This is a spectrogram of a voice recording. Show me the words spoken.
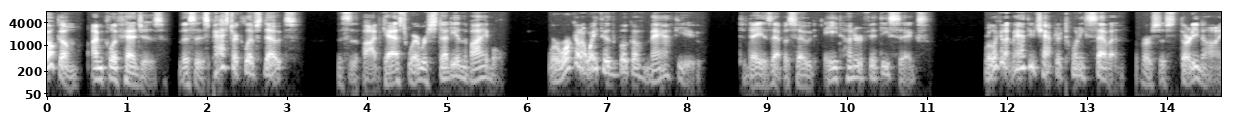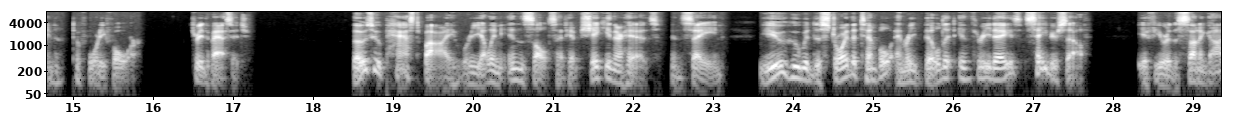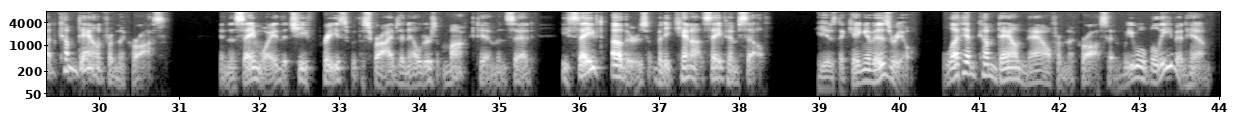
Welcome. I'm Cliff Hedges. This is Pastor Cliff's Notes. This is a podcast where we're studying the Bible. We're working our way through the book of Matthew. Today is episode 856. We're looking at Matthew chapter 27, verses 39 to 44. Let's read the passage. Those who passed by were yelling insults at him, shaking their heads, and saying, You who would destroy the temple and rebuild it in three days, save yourself. If you are the Son of God, come down from the cross. In the same way, the chief priests with the scribes and elders mocked him and said, He saved others, but he cannot save himself. He is the King of Israel. Let him come down now from the cross, and we will believe in him.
